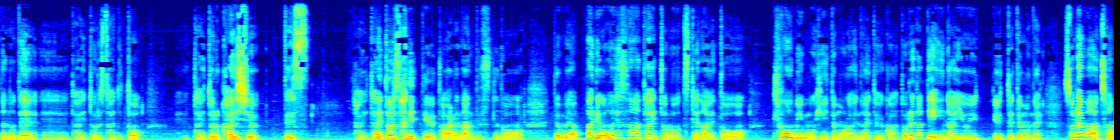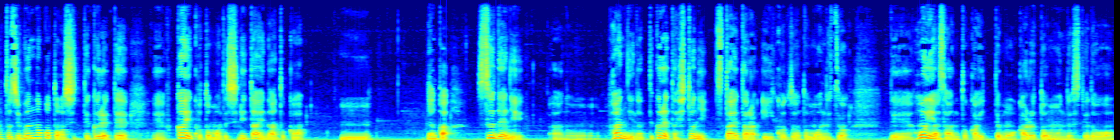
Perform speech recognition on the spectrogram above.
なので、えー、タイトル詐欺とタイトル回収です。はい、タイトル詐欺っていうとあれなんですけどでもやっぱり大げさなタイトルをつけないと興味も引いてもらえないというかどれだけいい内容言っててもねそれはちゃんと自分のことを知ってくれて、えー、深いことまで知りたいなとかうんなんかすでにあのファンになってくれた人に伝えたらいいことだと思うんですよ。で本屋さんとか行っても分かると思うんですけど、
